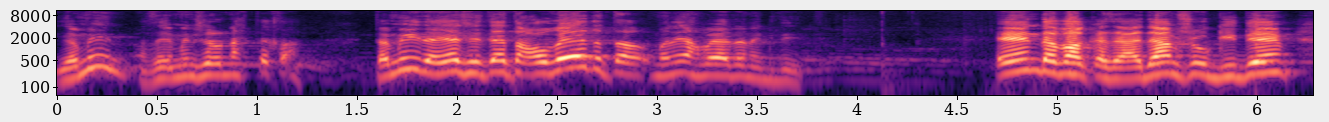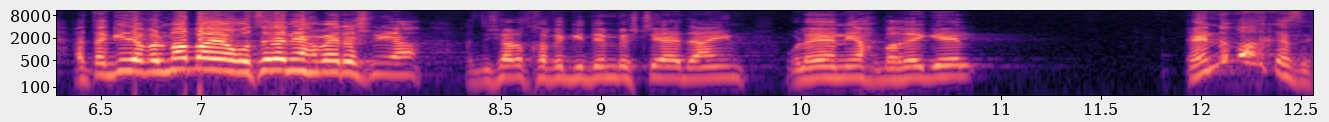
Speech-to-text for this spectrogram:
ימין, אז הימין שלו נחתכה. תמיד היד של אתה עובד, אתה מניח ביד הנגדית. אין דבר כזה, אדם שהוא גידם, אתה תגיד, אבל מה הבעיה, רוצה להניח ביד השנייה? אז נשאל אותך וגידם בשתי ידיים, אולי יניח ברגל? אין דבר כזה.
